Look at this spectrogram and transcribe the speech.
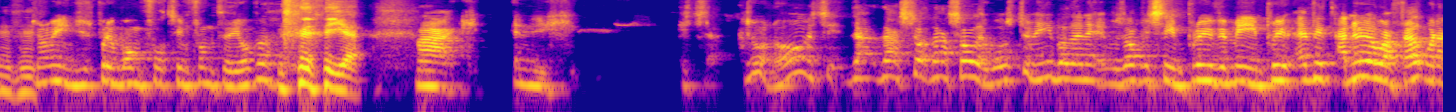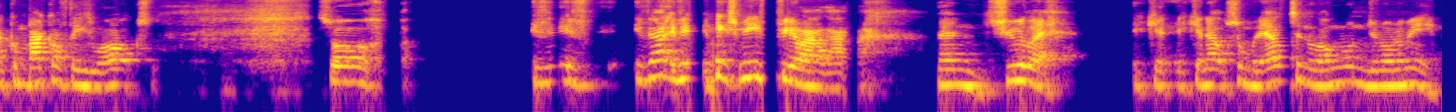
Mm-hmm. Do you know what I mean? You're just putting one foot in front of the other. yeah. Like, and it's I don't know. It's, that, that's that's all it was to me. But then it was obviously improving me, improve every. I knew how I felt when I come back off these walks. So if if if, that, if it makes me feel like that, then surely it can it can help somebody else in the long run. Do you know what I mean?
